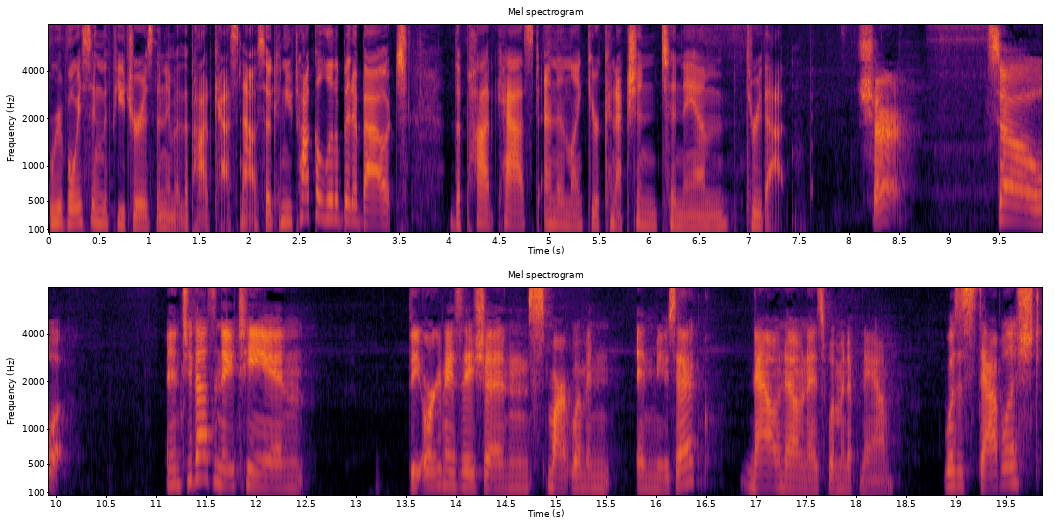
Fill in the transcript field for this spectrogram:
Revoicing the Future is the name of the podcast now. So can you talk a little bit about the podcast and then like your connection to NAMM through that? Sure. So in 2018, the organization Smart Women in Music, now known as Women of NAMM, was established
